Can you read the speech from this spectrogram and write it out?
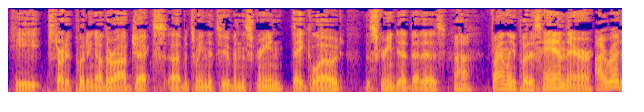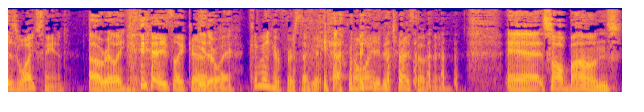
he started putting other objects uh, between the tube and the screen. They glowed. The screen did, that is. Uh-huh. Finally, he put his hand there. I read his wife's hand. Oh, really? Yeah, he's like, uh, Either way. come in here for a second. Yeah. I want you to try something. and saw bones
